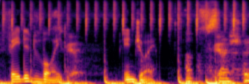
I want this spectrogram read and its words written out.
Faded Void. Enjoy. Obsession.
